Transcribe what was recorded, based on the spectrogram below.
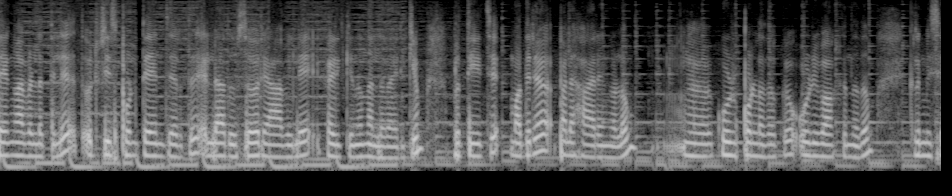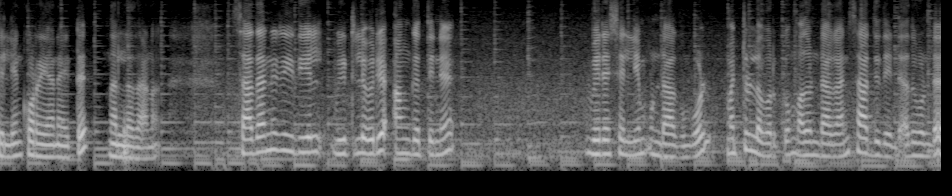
തേങ്ങാ വെള്ളത്തിൽ ഒരു ടീസ്പൂൺ തേൻ ചേർത്ത് എല്ലാ ദിവസവും രാവിലെ കഴിക്കുന്നത് നല്ലതായിരിക്കും. പ്രത്യേകിച്ച് മധുര പലഹാരങ്ങളും കൊഴുപ്പുള്ളതൊക്കെ ഒഴിവാക്കുന്നതും കൃമിശല്യം കുറയാനായിട്ട് നല്ലതാണ്. സാധാരണ രീതിയിൽ വീട്ടിൽ ഒരു അംഗത്തിന് വിരശല്യം ഉണ്ടാകുമ്പോൾ മറ്റുള്ളവർക്കും അതുണ്ടാകാൻ സാധ്യതയുണ്ട്. അതുകൊണ്ട്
